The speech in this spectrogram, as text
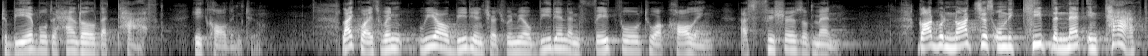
to be able to handle that task he called him to. Likewise, when we are obedient, church, when we are obedient and faithful to our calling as fishers of men, God will not just only keep the net intact,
